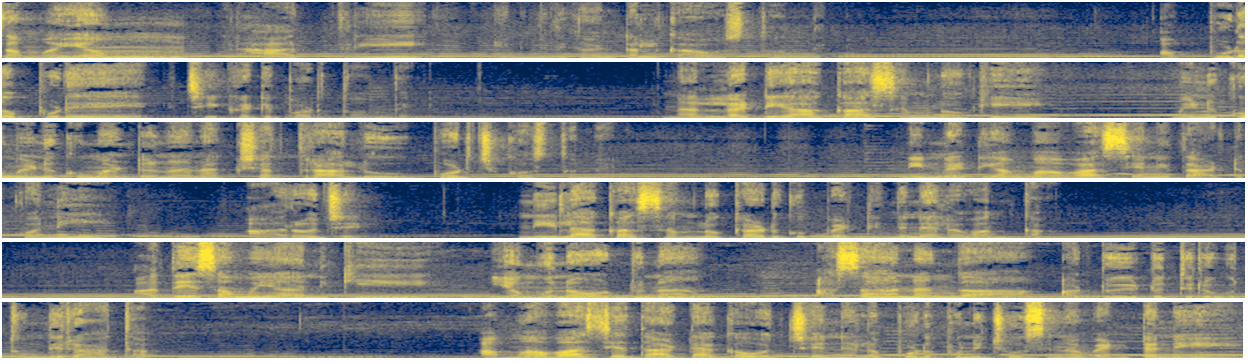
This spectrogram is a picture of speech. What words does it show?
సమయం రాత్రి ఎనిమిది గంటలు కావస్తోంది. అప్పుడప్పుడే చీకటి పడుతోంది. నల్లటి ఆకాశంలోకి మిణుకు మిణుకుమంటున్న నక్షత్రాలు పొడుచుకొస్తున్నాయి. నిన్నటి అమావాస్యని దాటుకొని ఆ రోజే నీలాకాశంలోకి అడుగుపెట్టింది నెలవంక. అదే సమయానికి యమున ఒడ్డున అసహనంగా అటు ఇటు తిరుగుతుంది రాధ. అమావాస్య దాటాక వచ్చే నెలపొడుపుని చూసిన వెంటనే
